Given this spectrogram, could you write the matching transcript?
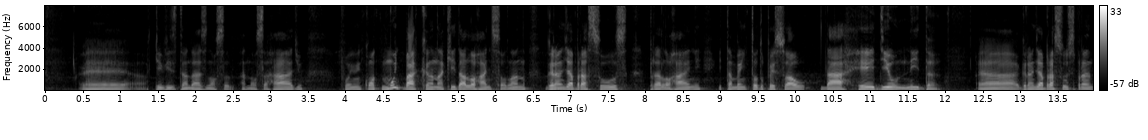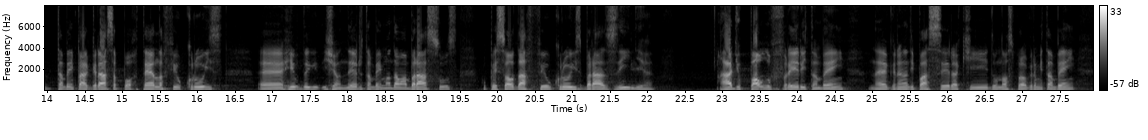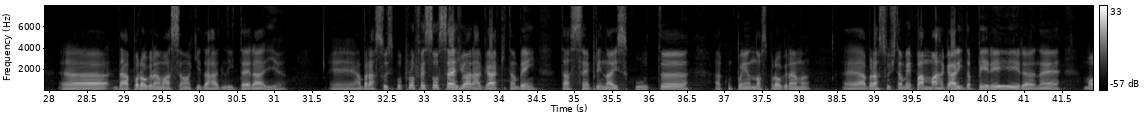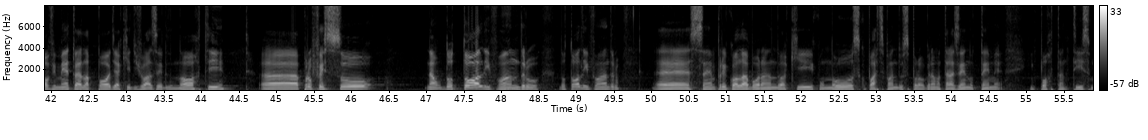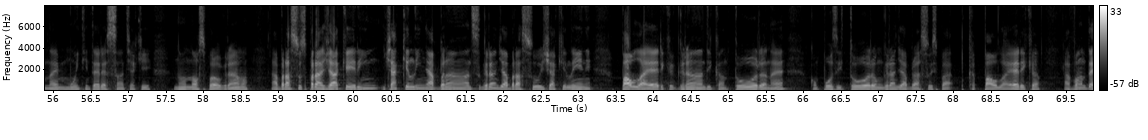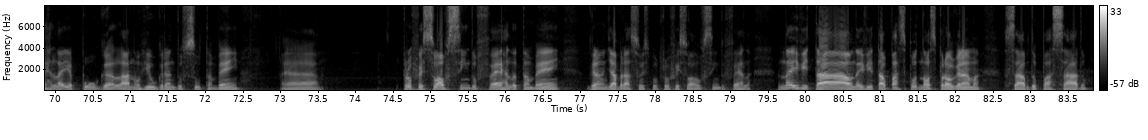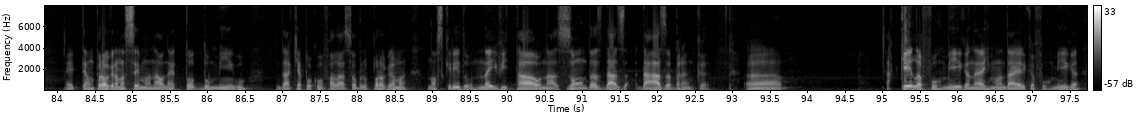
é, aqui visitando as nossa, a nossa rádio. Foi um encontro muito bacana aqui da Lohane Solano. Grande abraços para a Lohane e também todo o pessoal da Rede Unida. Uh, grande abraços pra, também para Graça Portela, Fio Cruz, é, Rio de Janeiro. Também mandar um abraço o pessoal da Fiocruz Brasília. Rádio Paulo Freire também, né, grande parceiro aqui do nosso programa e também uh, da programação aqui da Rádio Literária. É, abraços para o professor Sérgio Aragá, que também está sempre na escuta, acompanhando nosso programa. É, abraços também para Margarida Pereira, né? Movimento Ela Pode aqui de Juazeiro do Norte. Uh, professor não, doutor Olivandro. Doutor Olivandro é, sempre colaborando aqui conosco, participando dos programas, trazendo tema importantíssimo, né? Muito interessante aqui no nosso programa. Abraços para Jaqueline, Jaqueline Abrantes, grande abraço, Jaqueline. Paula Érica, grande cantora, né? Compositora, um grande abraço para Paula Érica. A Vanderleia Pulga, lá no Rio Grande do Sul também. É, professor Alcindo Ferla também. Grande abraço para o professor Alcindo Ferla. Ney Vital, Ney Vital participou do nosso programa sábado passado. Ele tem um programa semanal, né? Todo domingo. Daqui a pouco eu vou falar sobre o programa nosso querido Ney Vital, nas ondas das, da Asa Branca. Uh, a Keila Formiga, né? Irmã da Érica Formiga,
